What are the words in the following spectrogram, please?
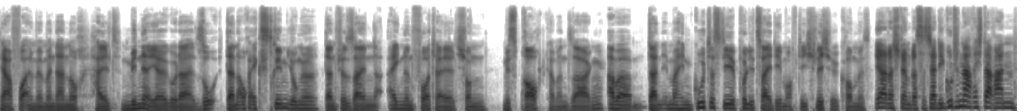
Ja, vor allem, wenn man dann noch halt Minderjährige oder so, dann auch extrem junge, dann für seinen eigenen Vorteil schon missbraucht, kann man sagen. Aber dann immerhin gut, dass die Polizei dem auf die Schliche gekommen ist. Ja, das stimmt. Das ist ja die gute Nachricht daran.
